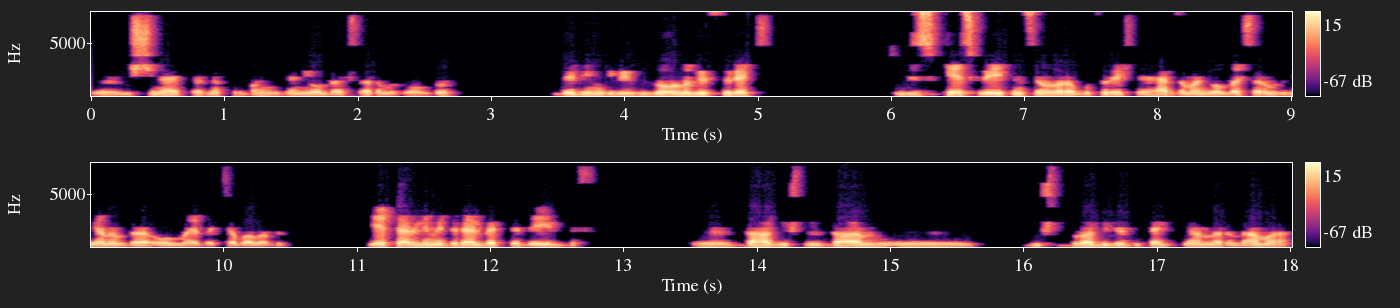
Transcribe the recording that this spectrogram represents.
e, iş cinayetlerine kurban giden yoldaşlarımız oldu. Dediğim gibi zorlu bir süreç. Biz KESK ve eğitim sen olarak bu süreçte her zaman yoldaşlarımızın yanında olmaya da çabaladık. Yeterli midir? Elbette değildir. E, daha güçlü, daha e, güçlü durabilirdik belki yanlarında ama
